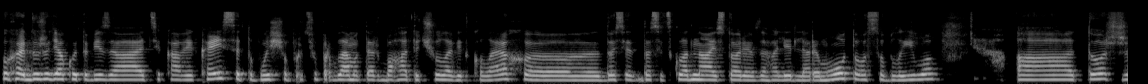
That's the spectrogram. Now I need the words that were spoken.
Слухай, дуже дякую тобі за цікаві кейси, тому що про цю проблему теж багато чула від колег. Е, Досить досить складна історія взагалі для ремоуту, особливо. А, тож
